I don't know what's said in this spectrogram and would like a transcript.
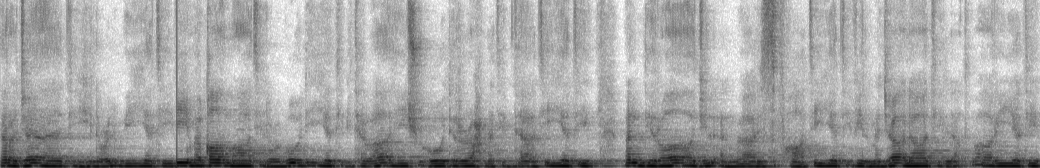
درجاته العلوية في مقامات العبودية بتوالي شهود الرحمة الذاتية. واندراج الأنوار الصفاتية في المجالات الأطوارية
